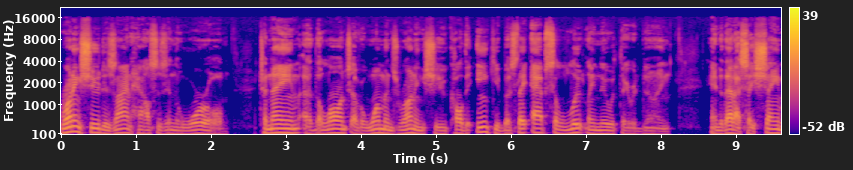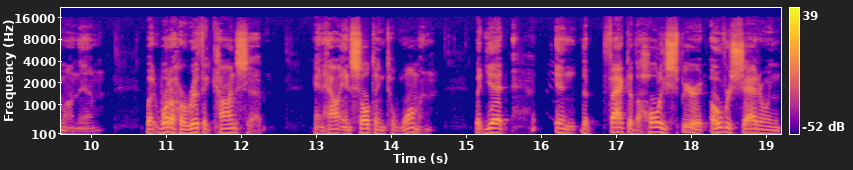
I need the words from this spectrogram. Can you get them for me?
running shoe design houses in the world to name uh, the launch of a woman's running shoe called the Incubus, they absolutely knew what they were doing. And to that I say shame on them. But what a horrific concept and how insulting to woman. But yet in the fact of the Holy Spirit overshadowing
